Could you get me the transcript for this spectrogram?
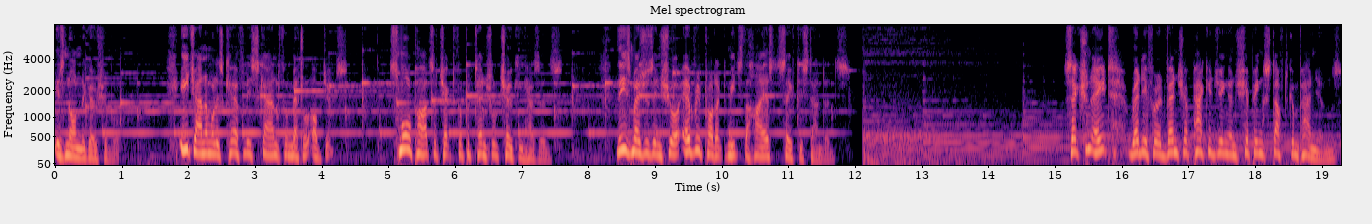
is non-negotiable. Each animal is carefully scanned for metal objects. Small parts are checked for potential choking hazards. These measures ensure every product meets the highest safety standards. Section 8, ready for adventure packaging and shipping stuffed companions.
